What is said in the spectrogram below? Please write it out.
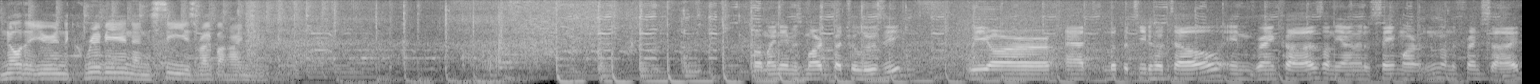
know that you're in the Caribbean and the sea is right behind you. My name is Mark Petroluzzi. We are at Le Petit Hotel in Grand Case on the island of St. Martin on the French side.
